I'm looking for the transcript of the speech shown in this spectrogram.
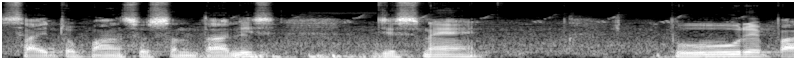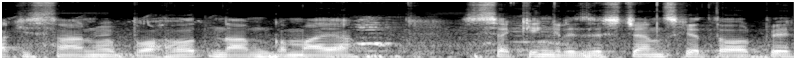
साइटो पाँच जिसने पूरे पाकिस्तान में बहुत नाम कमाया सेकिंग रेजिस्टेंस के तौर पे।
